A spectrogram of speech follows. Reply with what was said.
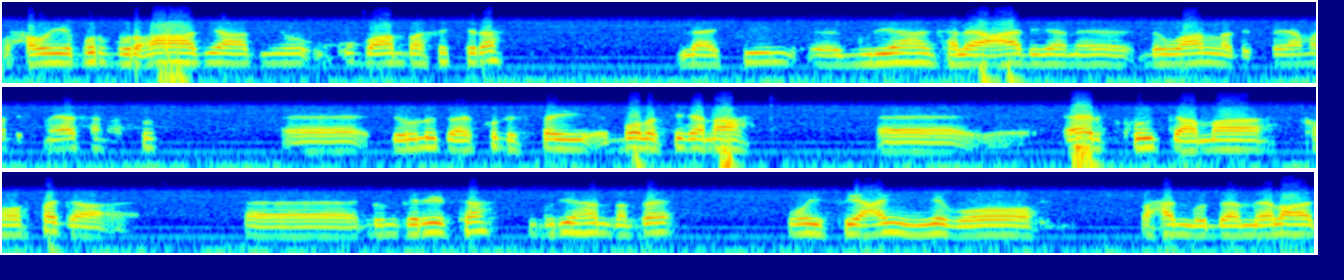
waxa weeye burbur aada iyo aada iyo u ba'an baa ka jira. Laakiin guryahan kale caadigan ee dhawaan la dhisay ama dhismayaashan cusub dawladdu ay ku dhistay bolicigan ah earthquake ama kahortaga dhulgariirka guryahan dambe way fiican yihiin iyaga oo waxaad moodaa meelaha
